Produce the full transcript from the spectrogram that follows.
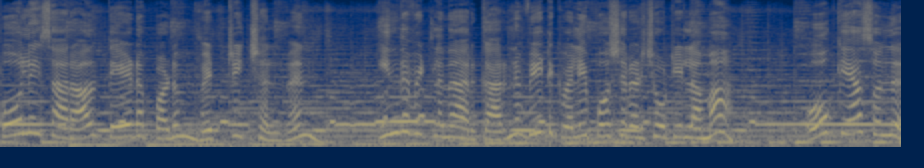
போலீசாரால் தேடப்படும் வெற்றி செல்வன் இந்த வீட்ல தான் இருக்காருன்னு வீட்டுக்கு வெளியே போஸ்டர் அடிச்சு ஓட்டிடலாமா ஓகேயா சொல்லு.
